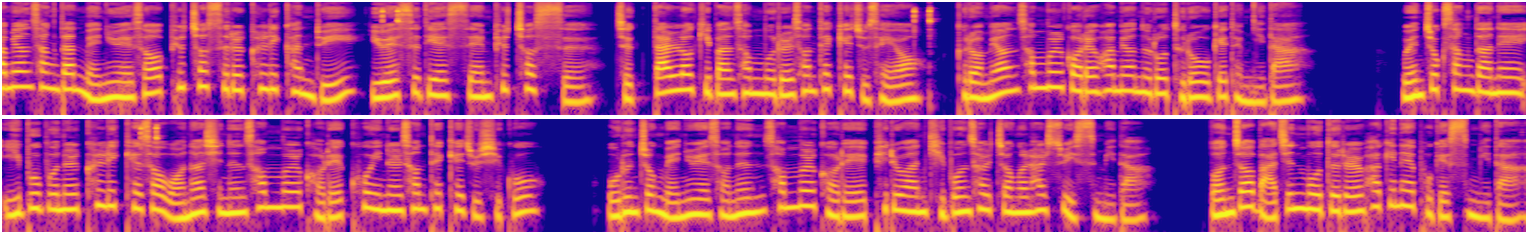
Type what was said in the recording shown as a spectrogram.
화면 상단 메뉴에서 퓨처스를 클릭한 뒤 USDSM 퓨처스, 즉 달러 기반 선물을 선택해 주세요. 그러면 선물 거래 화면으로 들어오게 됩니다. 왼쪽 상단에 이 부분을 클릭해서 원하시는 선물 거래 코인을 선택해 주시고 오른쪽 메뉴에서는 선물 거래에 필요한 기본 설정을 할 수 있습니다. 먼저 마진 모드를 확인해 보겠습니다.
